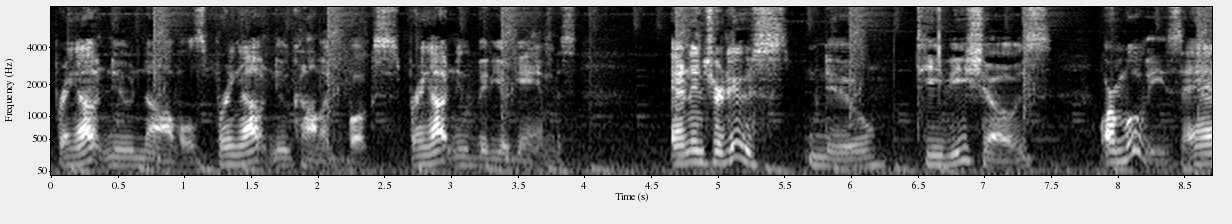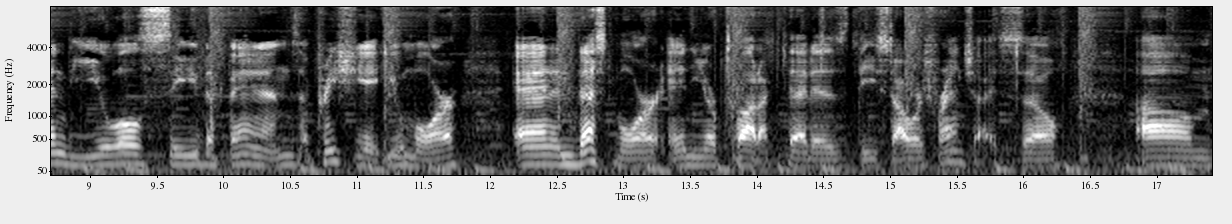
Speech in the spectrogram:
Bring out new novels, bring out new comic books, bring out new video games, and introduce new TV shows or movies. And you will see the fans appreciate you more and invest more in your product that is the Star Wars franchise. So, um,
